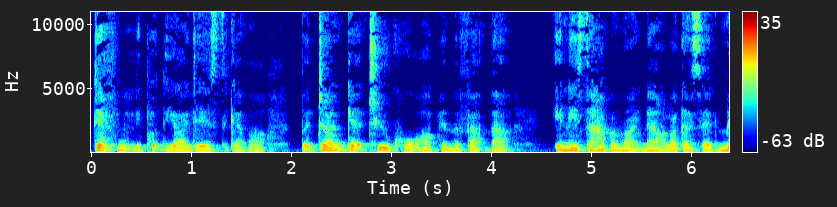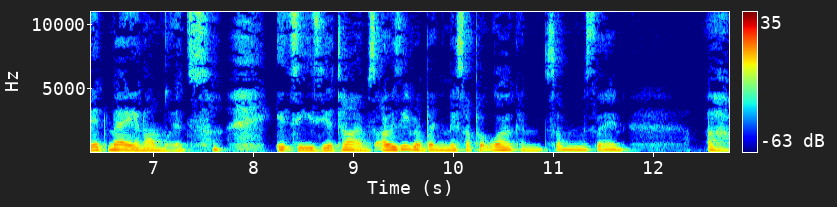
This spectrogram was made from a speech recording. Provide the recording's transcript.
definitely put the ideas together, but don't get too caught up in the fact that it needs to happen right now. Like I said, mid May and onwards, it's easier times. I was even bringing this up at work, and someone was saying, uh,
